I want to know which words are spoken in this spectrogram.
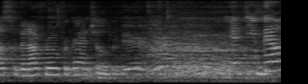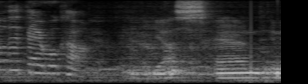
house with enough room for grandchildren. If you build it, they will come. Yes, and in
